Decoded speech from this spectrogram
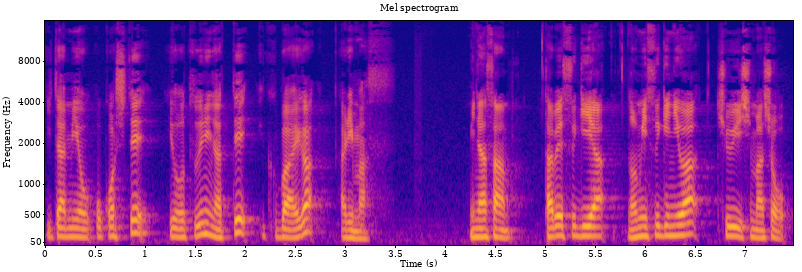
痛みを起こして腰痛になっていく場合があります。皆さん、食べ過ぎや飲み過ぎには注意しましょう。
